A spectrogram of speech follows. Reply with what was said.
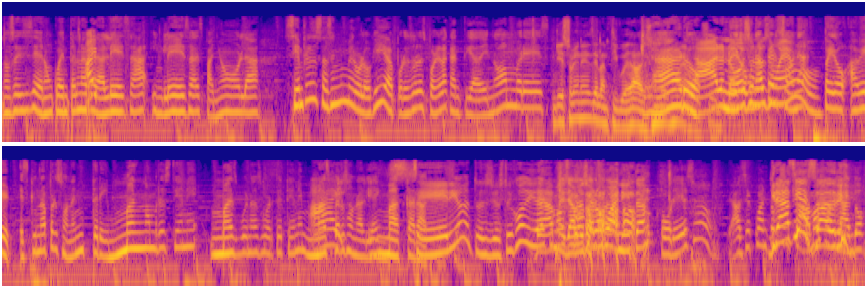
no sé si se dieron cuenta en la Ay. realeza, inglesa, española, siempre les hacen numerología, por eso les pone la cantidad de nombres, Y eso viene desde la antigüedad. eso no es Claro, nuevo, Claro, no, Pero eso una no es persona- nuevo. Pero a ver, es que una persona entre más nombres tiene, más buena suerte tiene, más Ay, personalidad y ¿en más carácter. serio? Entonces yo estoy jodida, que Veamos me llamo solo. Juanita. Por eso, ¿hace cuánto Gracias, Adri. hablando?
